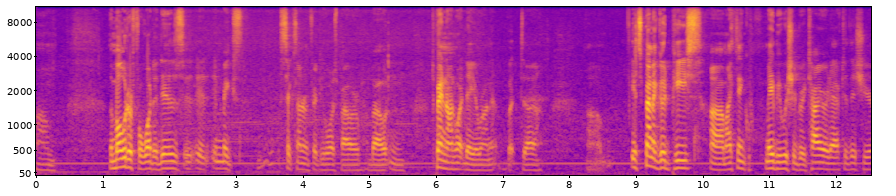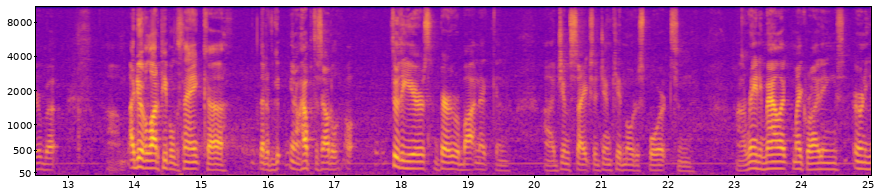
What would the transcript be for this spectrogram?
Um, the motor, for what it is, it, it, it makes 650 horsepower about, and depending on what day you run it. But uh, um, it's been a good piece. Um, I think maybe we should retire it after this year, but um, I do have a lot of people to thank uh, that have you know helped us out uh, through the years. Barry Rabotnick and uh, Jim Sykes at Jim Kidd Motorsports and uh, Randy Malik, Mike Ridings, Ernie,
